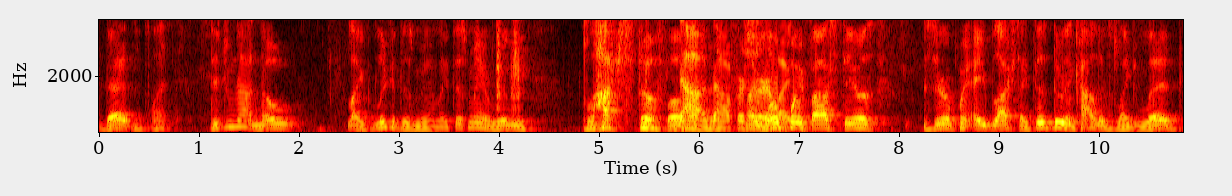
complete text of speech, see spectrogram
That What? did you not know? Like, look at this man. Like, this man really blocks stuff up. Nah, nah, for like sure. one like- point five steals, zero point eight blocks. Like this dude in college, like led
